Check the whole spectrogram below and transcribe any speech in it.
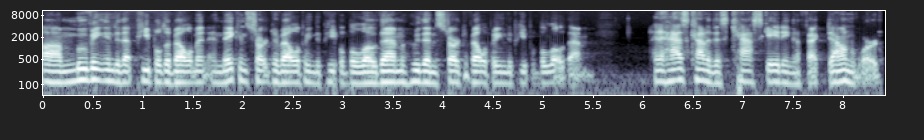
um, moving into that people development and they can start developing the people below them who then start developing the people below them? And it has kind of this cascading effect downward.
